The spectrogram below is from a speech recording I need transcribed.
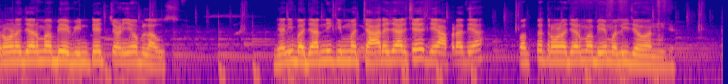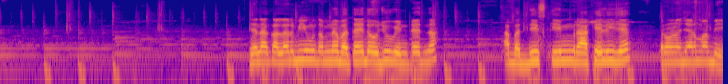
ત્રણ હજારમાં બે વિન્ટેજ ચણિયો બ્લાઉઝ જેની બજારની કિંમત ચાર હજાર છે, જે આપણા ત્યાં ફક્ત ત્રણ હજારમાં બે મળી જવાની છે. જેના કલર બી હું તમને બતાવી દઉં છું વિન્ટેજના આ બધી સ્કીમ રાખેલી છે, ત્રણ હજારમાં બે.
